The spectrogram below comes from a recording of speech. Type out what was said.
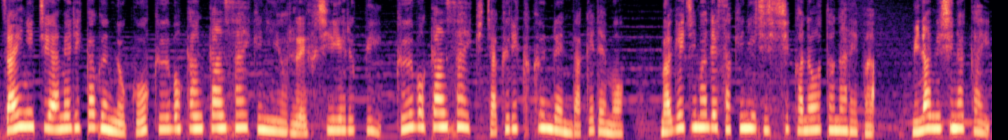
在日アメリカ軍の航空母艦艦載機による FCLP 空母艦載機着陸訓練だけでも曲げ島で先に実施可能となれば、南シナ海、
